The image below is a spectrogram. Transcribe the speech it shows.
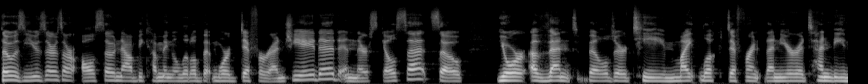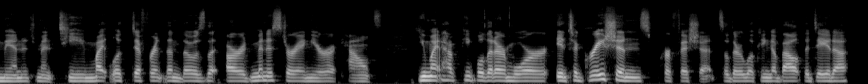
Those users are also now becoming a little bit more differentiated in their skill set. So, your event builder team might look different than your attendee management team, might look different than those that are administering your accounts. You might have people that are more integrations proficient. So they're looking about the data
